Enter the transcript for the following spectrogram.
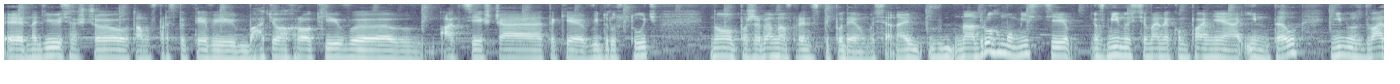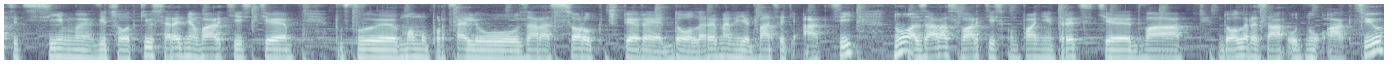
Е, Надіюся, що там в перспективі багатьох років е, акції ще таки відростуть. Ну, поживемо, в принципі, подивимося. На, на другому місці в мінусі в мене компанія Intel, мінус 27%. Середня вартість е, в моєму портфелю зараз 44 долари. В мене є 20 акцій. Ну а зараз вартість компанії 32 долари за одну акцію.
